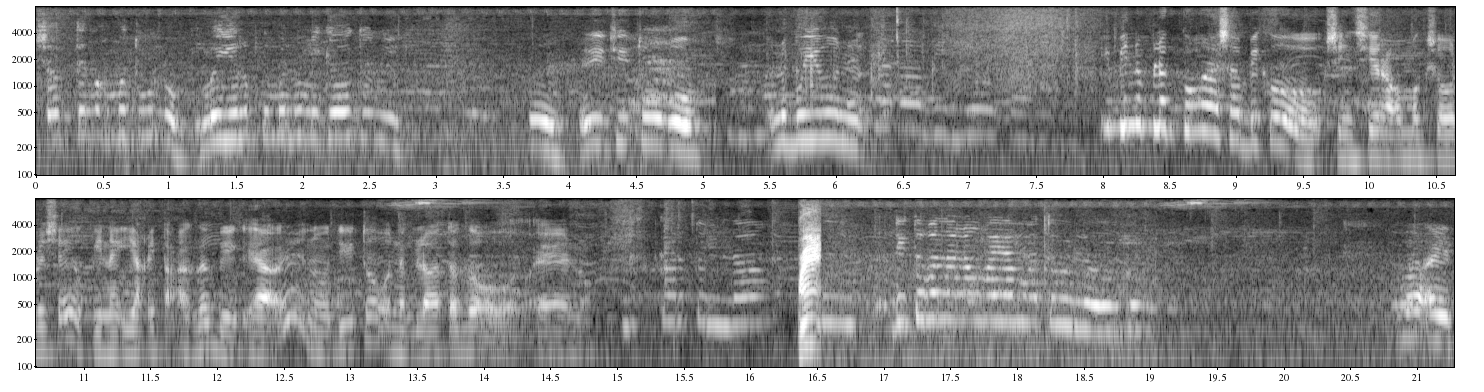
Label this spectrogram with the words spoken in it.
saktan ako matulog. Mahirap naman humiga dun eh. Oh, eh, dito ako. Ano ba yun? Video ka. Eh, binablog ko nga, sabi ko, sincere ako mag-sorry sa'yo. Pinaiyak kita kagabi. Kaya, ayun oh, dito ako, naglatag ako. Ayun oh. Mas cartoon lang. Dito ka na lang kaya matulog. Bakit?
